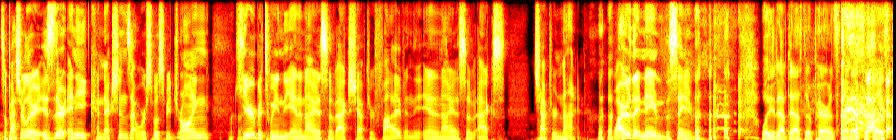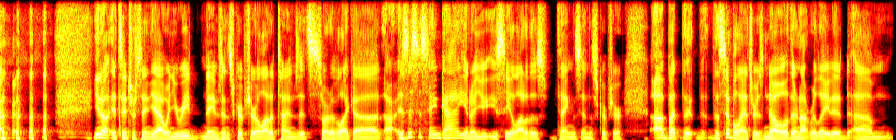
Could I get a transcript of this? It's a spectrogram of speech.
So, Pastor Larry, is there any connections that we're supposed to be drawing here between the Ananias of Acts chapter 5 and the Ananias of Acts chapter 9? Why are they named the same? well, you'd have to ask their parents that, I suppose. you know, it's interesting. Yeah, when you read names in scripture, a lot of times it's sort of like, a, uh, is this the same guy? You know, you, you see a lot of those things in the scripture. Uh, but the, the, the simple answer is no, they're not related. Um,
